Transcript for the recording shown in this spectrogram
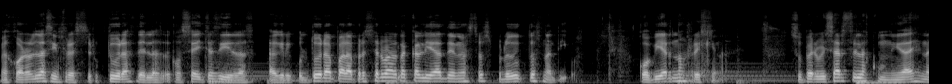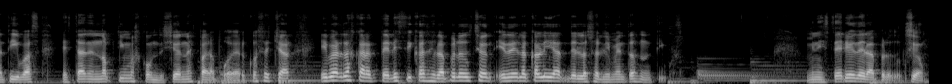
mejorar las infraestructuras de las cosechas y de la agricultura para preservar la calidad de nuestros productos nativos, gobiernos regionales. Supervisar si las comunidades nativas están en óptimas condiciones para poder cosechar y ver las características de la producción y de la calidad de los alimentos nativos. Ministerio de la Producción.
